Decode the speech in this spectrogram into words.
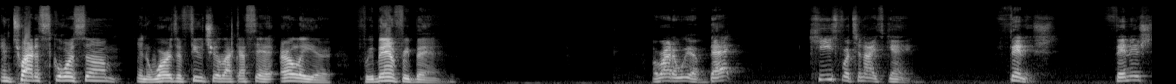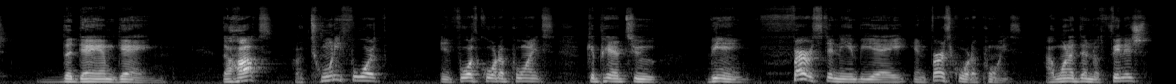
and try to score some. In the words of Future, like I said earlier, free band, free band. All right, we are back. Keys for tonight's game. Finish. Finish the damn game. The Hawks are 24th in fourth quarter points compared to being first in the NBA in first quarter points. I wanted them to finish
